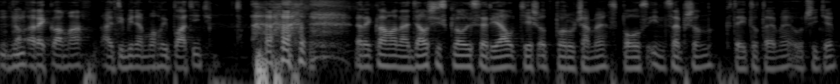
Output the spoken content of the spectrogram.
mm-hmm. reklama, aj ty by nám mohli platiť. reklama na ďalší skvelý seriál, tiež odporúčame spolu s Inception k tejto téme určite.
